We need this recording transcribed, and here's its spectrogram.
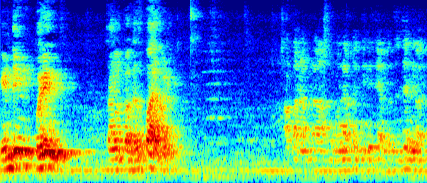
एंडिंग पर्यंत चांगल्या प्रकारे पार पडेल. आपण आपला मुलाखत दिली त्याबद्दल धन्यवाद.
